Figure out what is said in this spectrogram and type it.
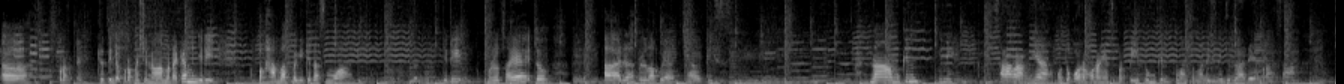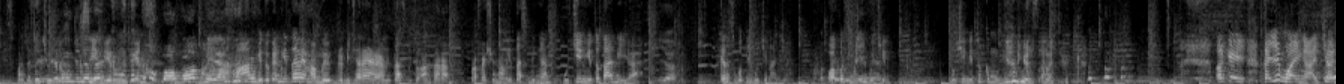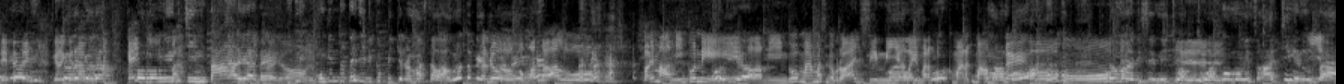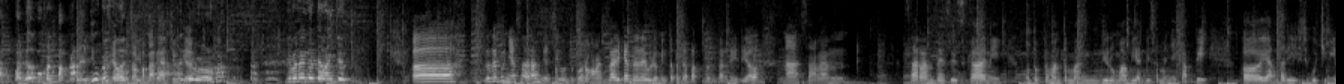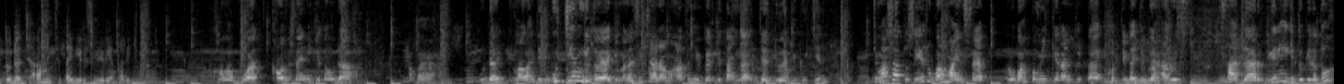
eh prof- eh, ketidakprofesionalan mereka menjadi penghambat bagi kita semua gitu. Jadi menurut saya itu eh, adalah perilaku yang childish. Nah mungkin gini sarannya untuk orang-orang yang seperti itu mungkin teman-teman di sini juga ada yang merasa seperti itu juga mungkin ya, mungkin Maaf maaf nih ya. maaf, gitu kan kita memang ber- berbicara realitas gitu antara profesionalitas dengan bucin gitu tadi ya Iya. kita sebutnya bucin aja Oke, walaupun bucin semuanya ya. bucin bucin itu kemungkinan nggak salah juga oke kayaknya mulai ngaco deh teteh gara-gara bucin kayak Iya, ngomongin gibah cinta ya teh. ya. Jadi, mungkin tuh teh jadi kepikiran masa lalu atau kayak aduh gimana? kok ya? masa lalu soalnya malam minggu nih Oh, iya. malam minggu main mas ngobrol aja sini Malam yang lain mana ke mana ke kayak oh. Kita malah di sini cuap-cuap Iya, iya, iya. ngomongin soal cinta. Iya. Padahal bukan pakarnya juga Ya, soal bukan cinta. pakarnya juga. Aduh. Gimana nih Teh lanjut? Eh, Teteh punya saran gak sih untuk orang-orang tadi kan Teteh udah minta pendapat tentang Dedel. Nah, saran saran Teh Siska nih untuk teman-teman di rumah biar bisa menyikapi eh, yang tadi si bucin itu dan cara mencintai diri sendiri yang tadi gimana tuh? Kalau buat kalau misalnya nih kita udah apa ya? Udah malah jadi bucin gitu ya. Gimana sih cara mengatasi biar kita nggak jadi lagi bucin? Cuma satu sih, rubah mindset, rubah pemikiran kita gitu. Kita juga harus sadar diri gitu. Kita tuh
